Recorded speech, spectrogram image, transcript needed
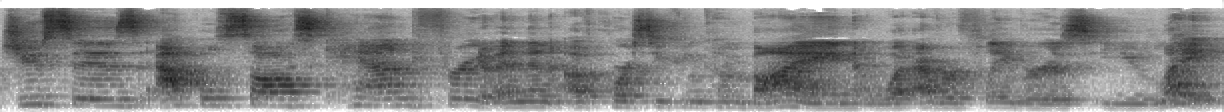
Juices, applesauce, canned fruit, and then of course you can combine whatever flavors you like.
